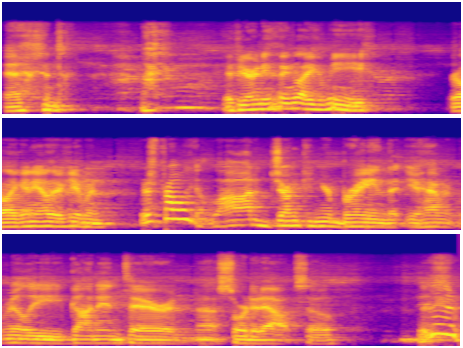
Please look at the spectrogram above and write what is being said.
and. if you're anything like me or like any other human, there's probably a lot of junk in your brain that you haven't really gone into and uh, sorted out. So this is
